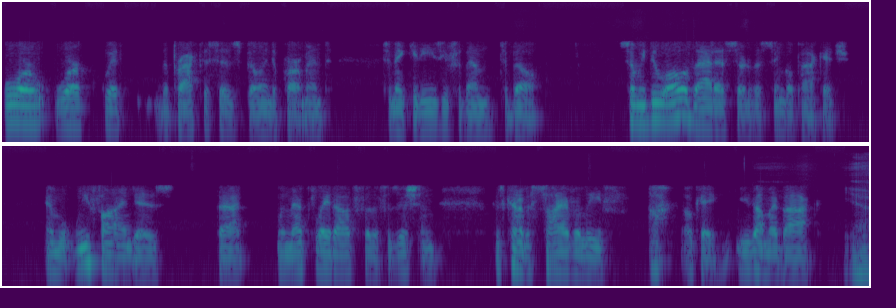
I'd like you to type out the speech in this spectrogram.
or work with the practices billing department to make it easy for them to bill. So we do all of that as sort of a single package. And what we find is that when that's laid out for the physician, there's kind of a sigh of relief. Ah, okay, you got my back. Yeah.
